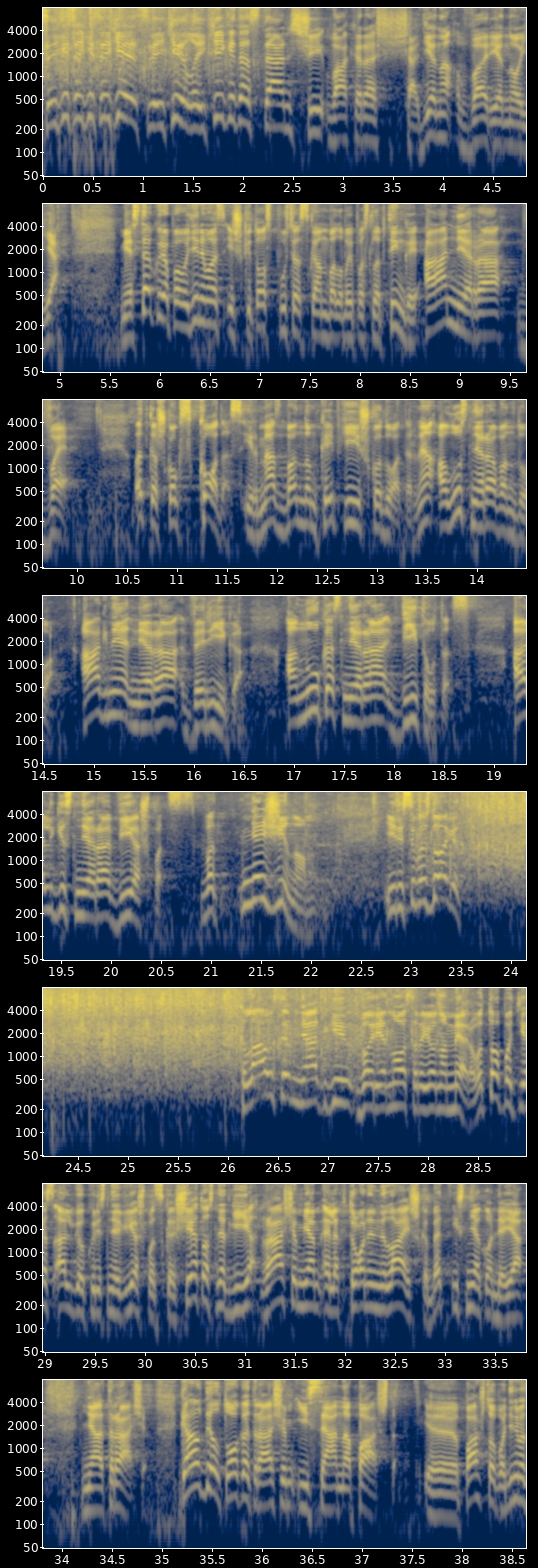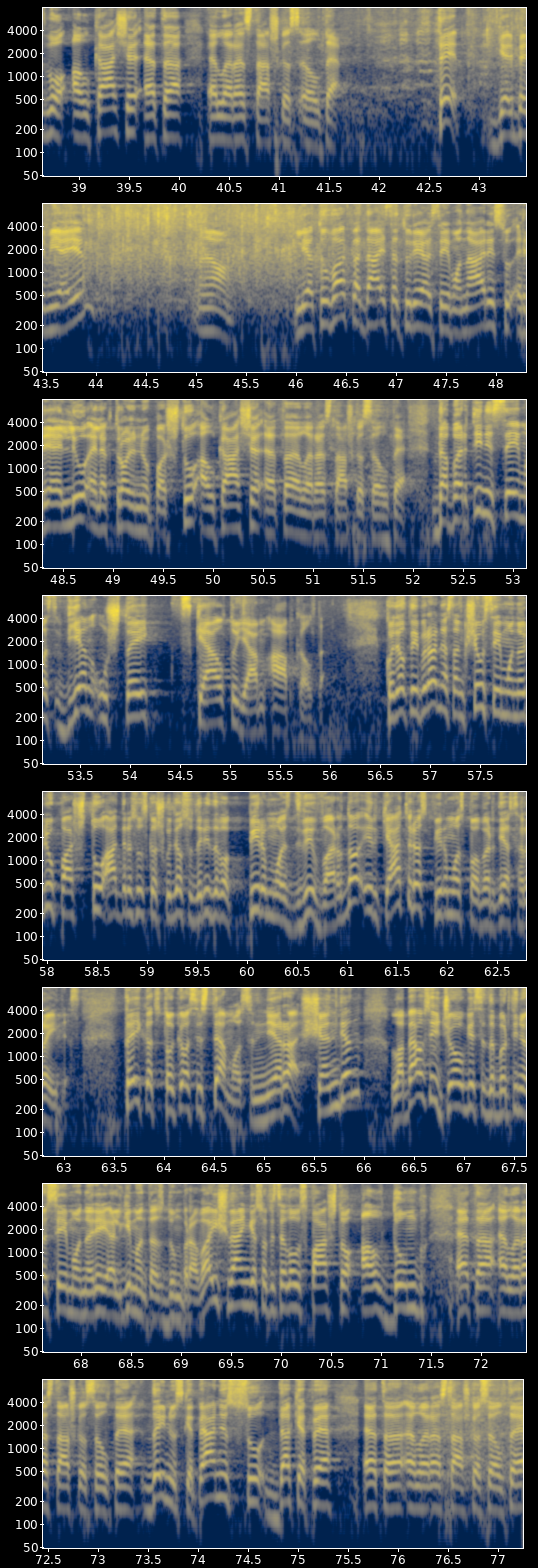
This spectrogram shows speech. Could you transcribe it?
Sveiki, sveiki, sveiki, sveiki, laikykitės ten šį vakarą, šią dieną Varienoje. Mieste, kurio pavadinimas iš kitos pusės skamba labai paslaptingai. A nėra V. Bet kažkoks kodas ir mes bandom kaip jį iškoduoti, ar ne? Alus nėra vanduo, Agnė nėra veryga, Anūkas nėra Vytautas, Algis nėra viešpats. Vat nežinom. Ir įsivaizduokit, Klausėm netgi Varienos rajono mero, o to paties Algio, kuris ne viešpats kažėtos, netgi rašėm jam elektroninį laišką, bet jis nieko dėja neatrašė. Gal dėl to, kad rašėm į seną paštą. E, pašto vadinimas buvo alkašė eta lrs.lt. Taip, gerbėmieji. Jo. Lietuva kadaise turėjo Seimo narį su realiu elektroniniu paštu alkašė eta lrs.lt. Dabartinis Seimas vien už tai skeltų jam apkaltą. Kodėl taip yra? Nes anksčiau Seimo narių paštų adresus kažkodėl sudarydavo pirmos dvi vardo ir keturios pirmos pavardės raidės. Tai, kad tokios sistemos nėra šiandien, labiausiai džiaugiasi dabartinio Seimo nariai Algymantas Dumbrava, išvengęs oficialaus pašto aldumb eta lrs.lt, Dainius Kepenis su dakepe eta lrs.lt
